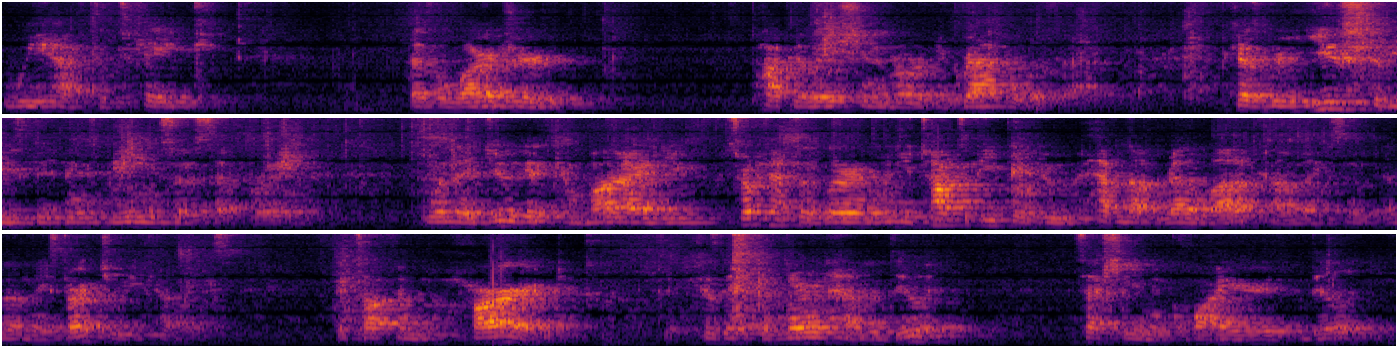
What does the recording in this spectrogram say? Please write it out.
we have to take as a larger population in order to grapple with that. Because we're used to these things being so separate. When they do get combined, you sort of have to learn. When you talk to people who have not read a lot of comics and, and then they start to read comics, it's often hard because they have to learn how to do it. It's actually an acquired ability.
